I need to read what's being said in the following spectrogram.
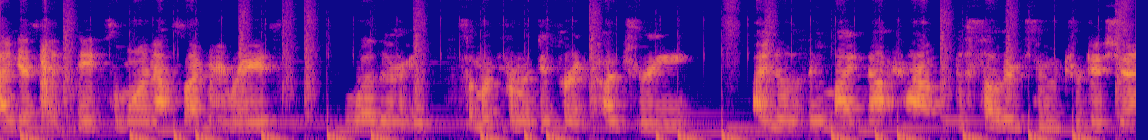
I guess, like date someone outside my race, whether it's someone from a different country I know that they might not have the Southern food tradition.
